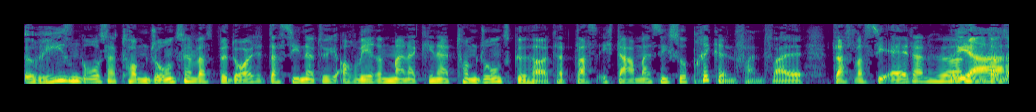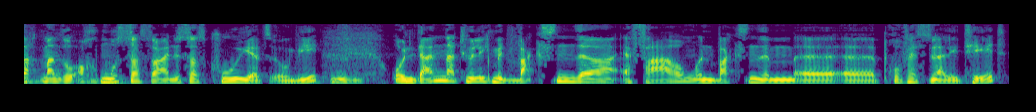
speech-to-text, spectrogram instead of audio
riesengroßer Tom Jones-Fan, was bedeutet, dass sie natürlich auch während meiner Kindheit Tom Jones gehört hat, was ich damals nicht so prickelnd fand. Weil das, was die Eltern hören, Ja. da sagt man so, ach, muss das sein, ist das cool jetzt irgendwie. Und dann natürlich mit wachsender Erfahrung und wachsendem äh, äh, Professionalität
